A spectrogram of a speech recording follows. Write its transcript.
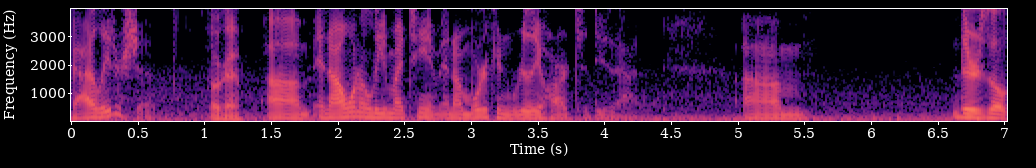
bad leadership. Okay. um, and I want to lead my team, and I'm working really hard to do that. Um, there's a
